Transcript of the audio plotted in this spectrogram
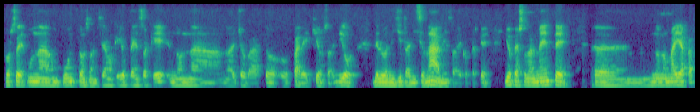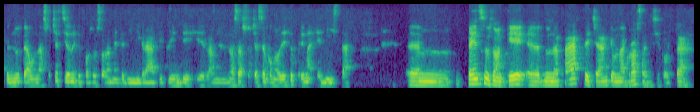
forse una, un punto insomma, diciamo, che io penso che non ha, non ha giovato parecchio insomma, io dell'ONG tradizionali, insomma, ecco, perché io personalmente eh, non ho mai appartenuto a un'associazione che fosse solamente di immigrati, quindi la nostra associazione, come ho detto prima, è mista. Um, penso insomma, che eh, da una parte c'è anche una grossa difficoltà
